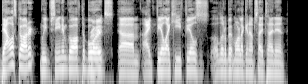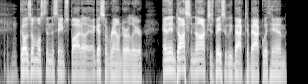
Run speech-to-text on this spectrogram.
Dallas Goedert, we've seen him go off the boards. Um, I feel like he feels a little bit more like an upside tight end. Goes almost in the same spot, I guess a round earlier. And then Dawson Knox is basically back to back with him.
